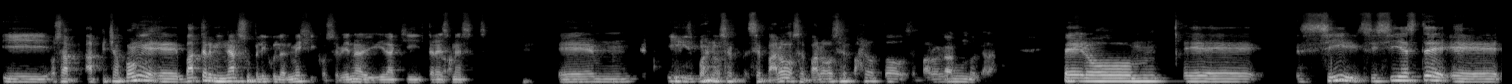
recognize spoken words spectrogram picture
Y, o sea, Apichapong eh, eh, va a terminar su película en México, se viene a vivir aquí tres meses. Em, y bueno, se, se, paró, se paró, se paró todo, se paró el mundo, carajo. Pero eh, sí, sí, sí, este, eh,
